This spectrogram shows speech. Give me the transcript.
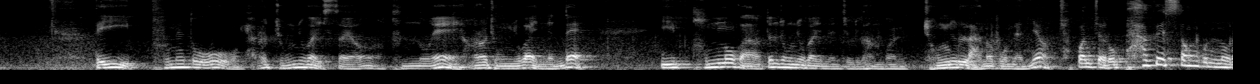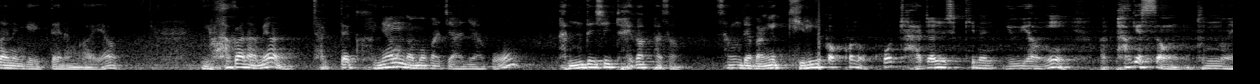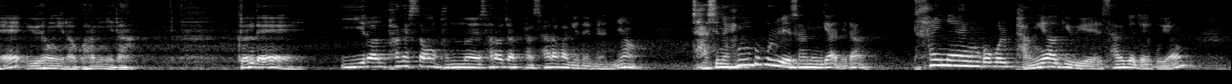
근데 이 분에도 여러 종류가 있어요. 분노에 여러 종류가 있는데 이 분노가 어떤 종류가 있는지 우리가 한번 종류를 나눠보면요. 첫 번째로 파괴성 분노라는 게 있다는 거예요. 이 화가 나면 절대 그냥 넘어가지 아니하고 반드시 되갚아서 상대방의 길을 꺾어놓고 좌절시키는 유형이 파괴성 분노의 유형이라고 합니다. 그런데 이런 파괴성 분노에 사로잡혀 살아가게 되면요. 자신의 행복을 위해 사는 게 아니라 타인의 행복을 방해하기 위해 살게 되고요.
